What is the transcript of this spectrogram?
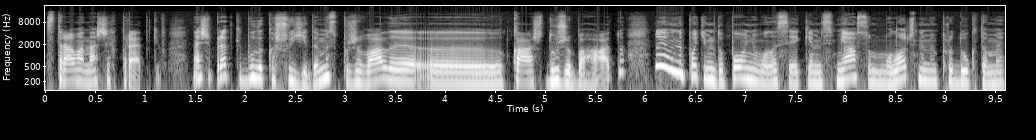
страва наших предків. Наші предки були кашоїдами, споживали е, каш дуже багато. Ну і вони потім доповнювалися якимось м'ясом, молочними продуктами.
